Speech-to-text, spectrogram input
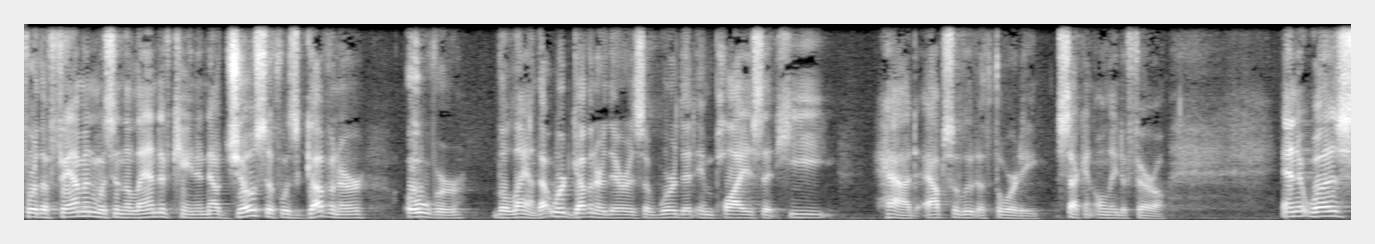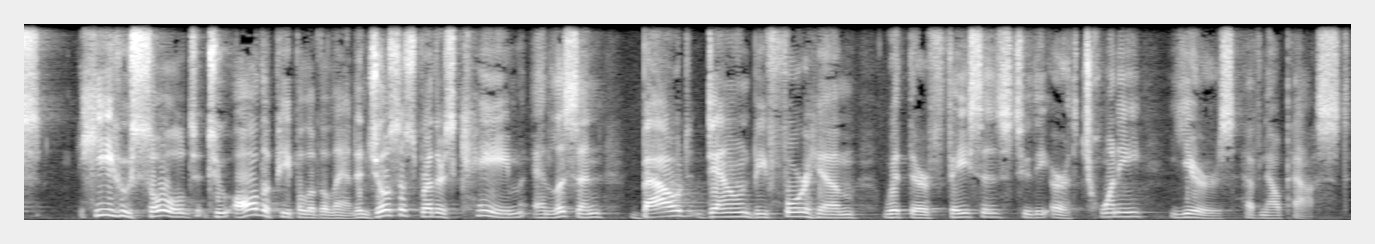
for the famine was in the land of Canaan. Now Joseph was governor over the land. That word governor there is a word that implies that he had absolute authority, second only to Pharaoh. And it was he who sold to all the people of the land. And Joseph's brothers came and, listen, bowed down before him with their faces to the earth. 20 years have now passed.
